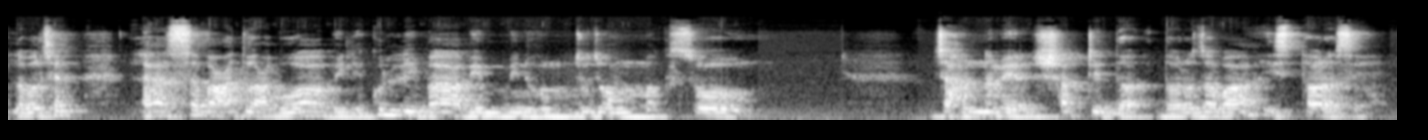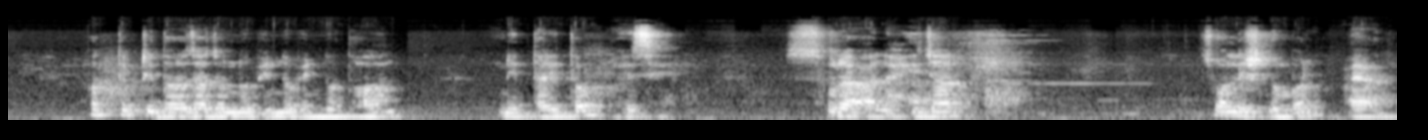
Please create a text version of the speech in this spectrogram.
আল্লাহ বলছেন লাহা সাবআতু আবওয়াবি লিকুল্লি বাবিম মিনহুম জুজুম জাহান্নামের সাতটি দরজা বা স্তর আছে। প্রত্যেকটি দরজার জন্য ভিন্ন ভিন্ন দল নির্ধারিত হয়েছে। সুরা আল হিজার চুয়াল্লিশ নম্বর আয়াত।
